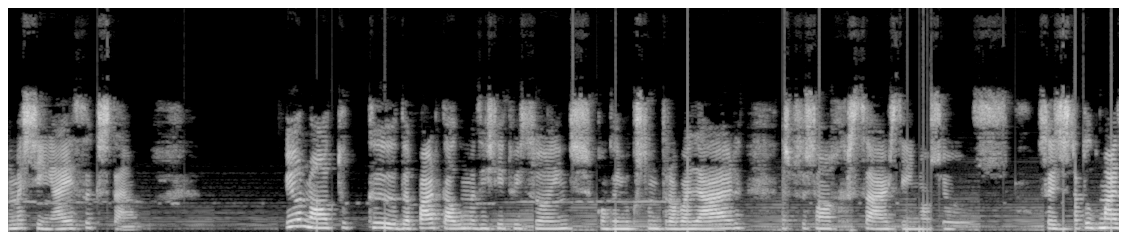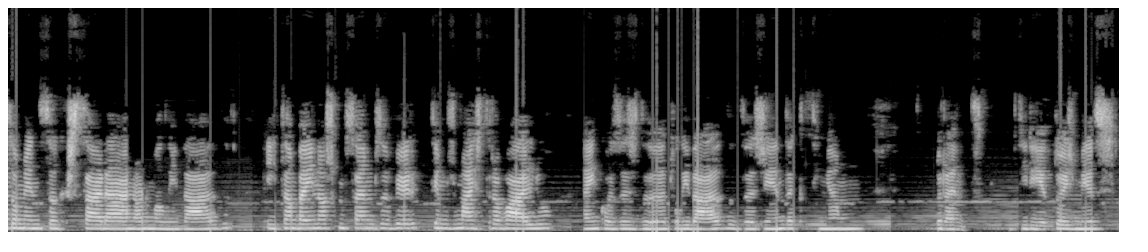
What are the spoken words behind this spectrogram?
Mas sim, há essa questão. Eu noto que, da parte de algumas instituições com quem eu costumo trabalhar, as pessoas estão a regressar, sim, aos seus. Ou seja, está tudo mais ou menos a regressar à normalidade e também nós começamos a ver que temos mais trabalho em coisas de atualidade, de agenda, que tinham durante, diria, dois meses,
